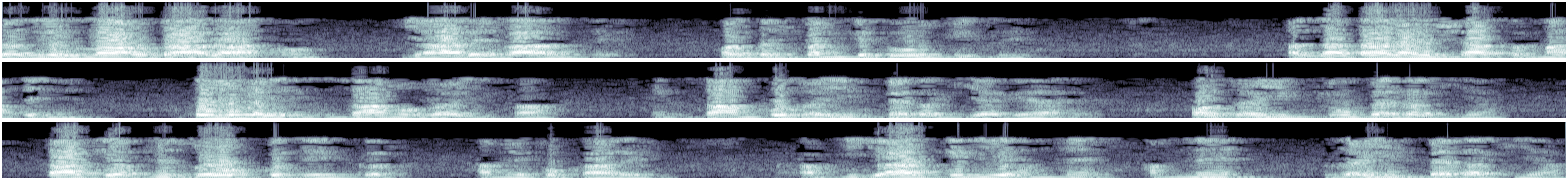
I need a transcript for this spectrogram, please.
رضی اللہ تعالیٰ عنہ یار بار تھے اور بچپن کے دوست ہی تھے۔ اللہ تعالیٰ ارشاد فرماتے ہیں کوئی انسان و غریب تھا۔ انسان کو ضعیف پیدا کیا گیا ہے اور غریب کیوں پیدا کیا؟ تاکہ اپنے ذوق کو دیکھ کر ہمیں پکارے۔ اپنی یاد کے لیے ہم نے ہم نے ضعیف پیدا کیا۔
